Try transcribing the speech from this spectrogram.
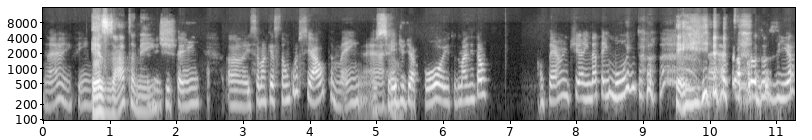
né? Enfim. Exatamente. A gente tem Uh, isso é uma questão crucial também, né? A rede de apoio e tudo mais. Então, o Parent ainda tem muito né, para produzir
